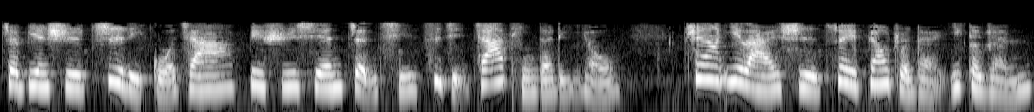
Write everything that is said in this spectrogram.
这便是治理国家必须先整齐自己家庭的理由。这样一来，是最标准的一个人，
